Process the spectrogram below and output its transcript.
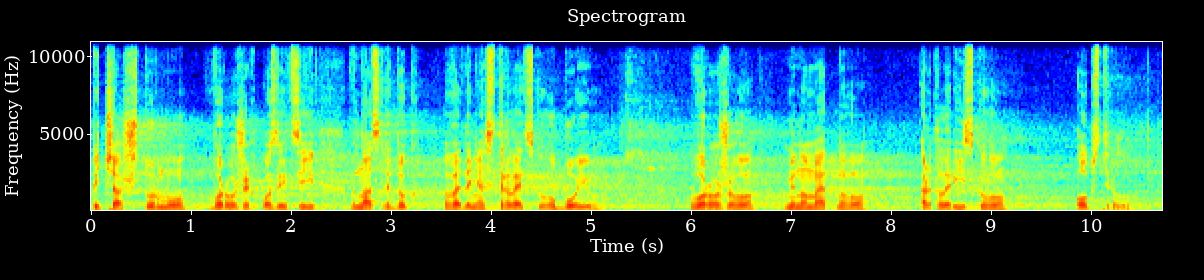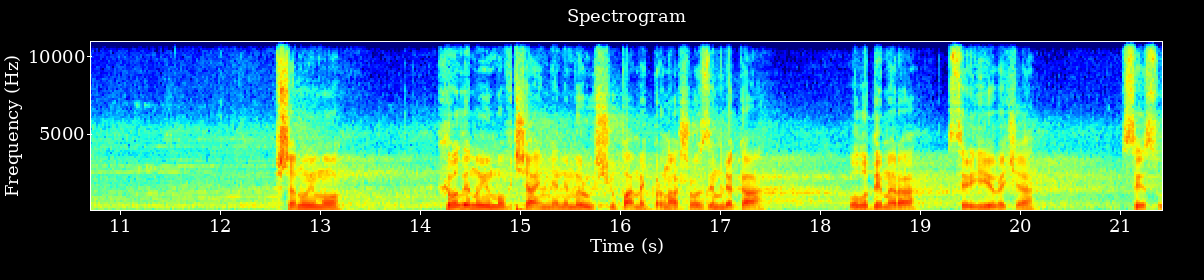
під час штурму ворожих позицій внаслідок ведення стрілецького бою, ворожого мінометного артилерійського обстрілу. Вшануємо хвилиною мовчання немирущу пам'ять про нашого земляка Володимира Сергійовича Сису.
